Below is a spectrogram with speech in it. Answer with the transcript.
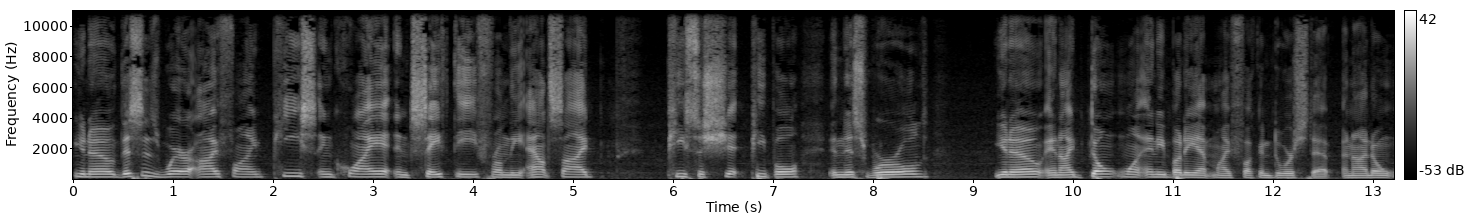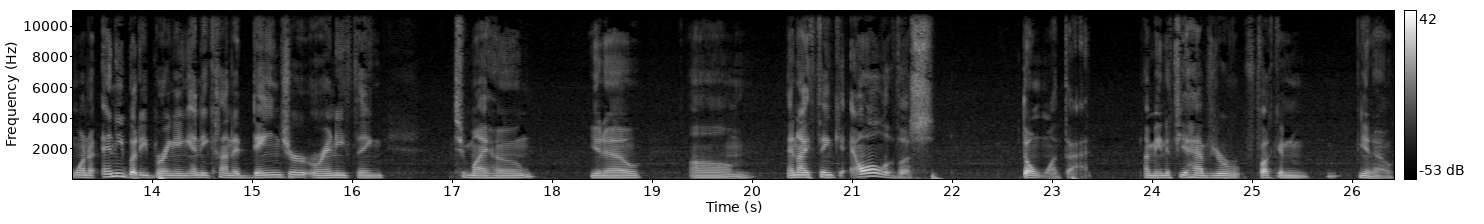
You know, this is where I find peace and quiet and safety from the outside piece of shit people in this world. You know, and I don't want anybody at my fucking doorstep, and I don't want anybody bringing any kind of danger or anything to my home you know? Um, and I think all of us don't want that. I mean, if you have your fucking, you know,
